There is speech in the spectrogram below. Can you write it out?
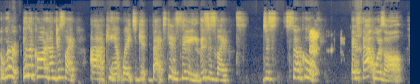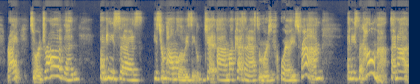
We're in the car, and I'm just like, I can't wait to get back to Tennessee. This is like just so cool. if that was all, right? So we're driving, and he says, he's from Houma, Louisiana. Uh, my cousin asked him where he's from, and he said, Houma. And I,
